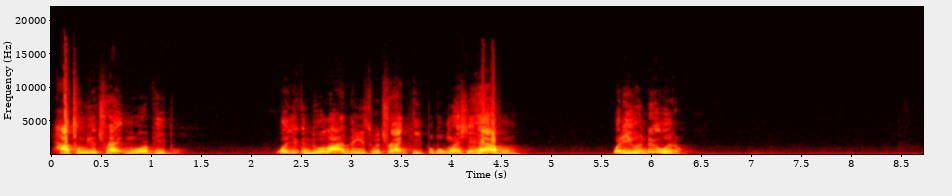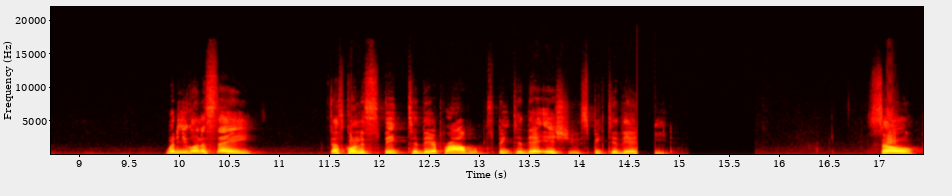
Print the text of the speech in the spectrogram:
How can we attract more people? Well, you can do a lot of things to attract people, but once you have them, what are you going to do with them? What are you going to say that's going to speak to their problem, speak to their issue, speak to their need? So,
